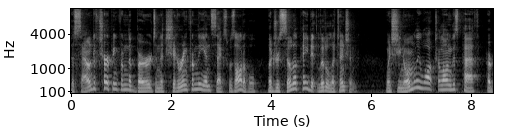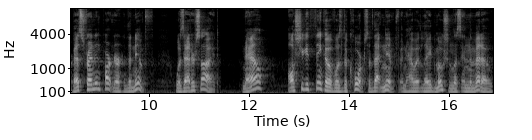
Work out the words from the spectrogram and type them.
The sound of chirping from the birds and the chittering from the insects was audible, but Drusilla paid it little attention. When she normally walked along this path, her best friend and partner, the nymph, was at her side. Now, all she could think of was the corpse of that nymph and how it laid motionless in the meadow,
